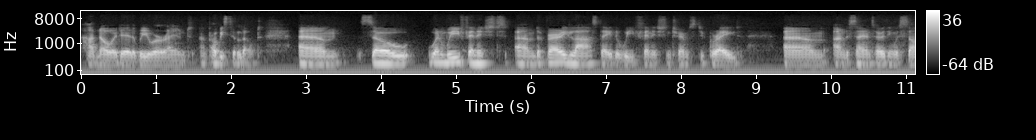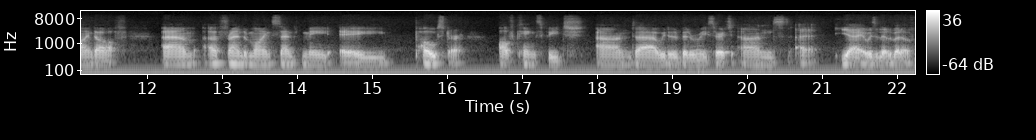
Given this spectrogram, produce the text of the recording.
had no idea that we were around, and probably still don't. Um, so when we finished, um, the very last day that we finished in terms of the grade, um, and the sounds, everything was signed off. Um, a friend of mine sent me a poster of King's Speech, and uh, we did a bit of research, and uh, yeah, it was a little bit of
